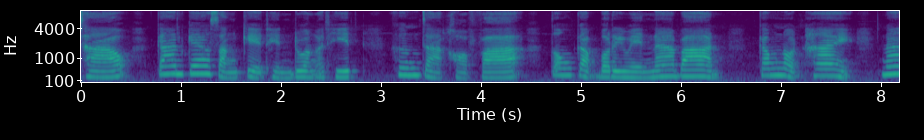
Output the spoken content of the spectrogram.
เช้า ก้านแก้วสังเกตเห็นดวงอาทิตย์ ขึ้นจากขอบฟ้า ตรงกับบริเวณหน้าบ้านกำหนดให้หน้า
